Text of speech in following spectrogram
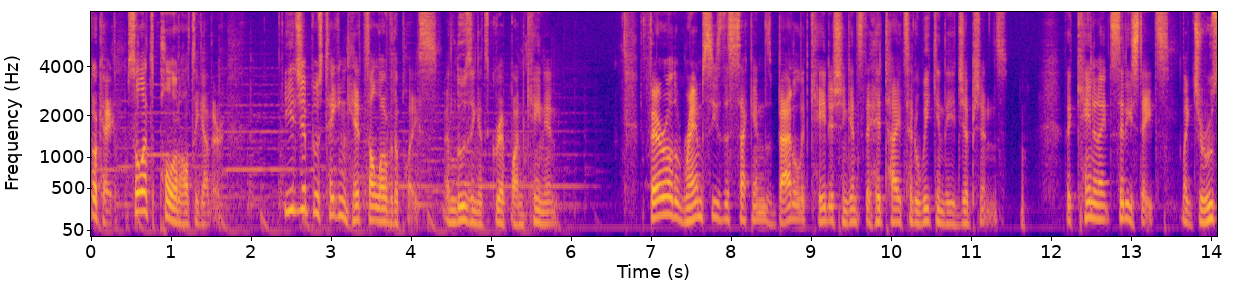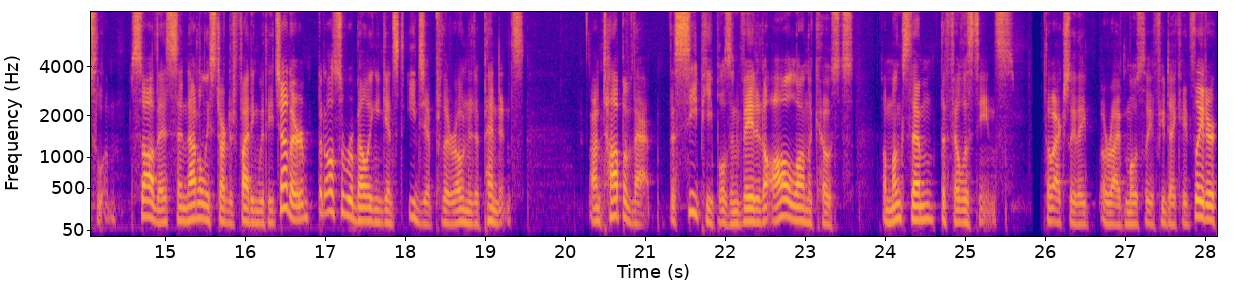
Okay, so let's pull it all together. Egypt was taking hits all over the place and losing its grip on Canaan Pharaoh Ramses II's battle at Kadesh against the Hittites had weakened the Egyptians. The Canaanite city states, like Jerusalem, saw this and not only started fighting with each other, but also rebelling against Egypt for their own independence. On top of that, the sea peoples invaded all along the coasts, amongst them the Philistines, though actually they arrived mostly a few decades later.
